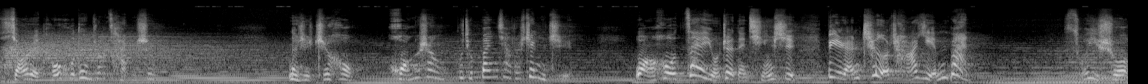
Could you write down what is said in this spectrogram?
小蕊投湖的那桩惨事。那日之后，皇上不就颁下了圣旨，往后再有这等情事，必然彻查严办。所以说，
